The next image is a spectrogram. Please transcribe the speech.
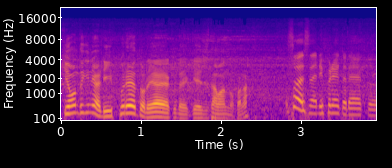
基本的にはリプレイとレア役でゲージたまんのかな、そうですねリプレイトレイク、うん。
